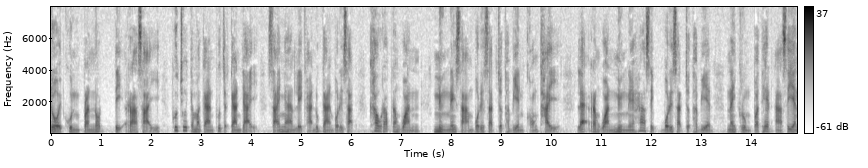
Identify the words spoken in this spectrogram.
โดยคุณประนตติราศัยผู้ช่วยกรรมการผู้จัดการใหญ่ สายงานเลขานุการบริษัทเข้ารับรางวัล 1 ใน 3 บริษัทจดทะเบียนของไทย และรางวัล 1 ใน 50 บริษัทจดทะเบียนในกลุ่มประเทศอาเซียน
